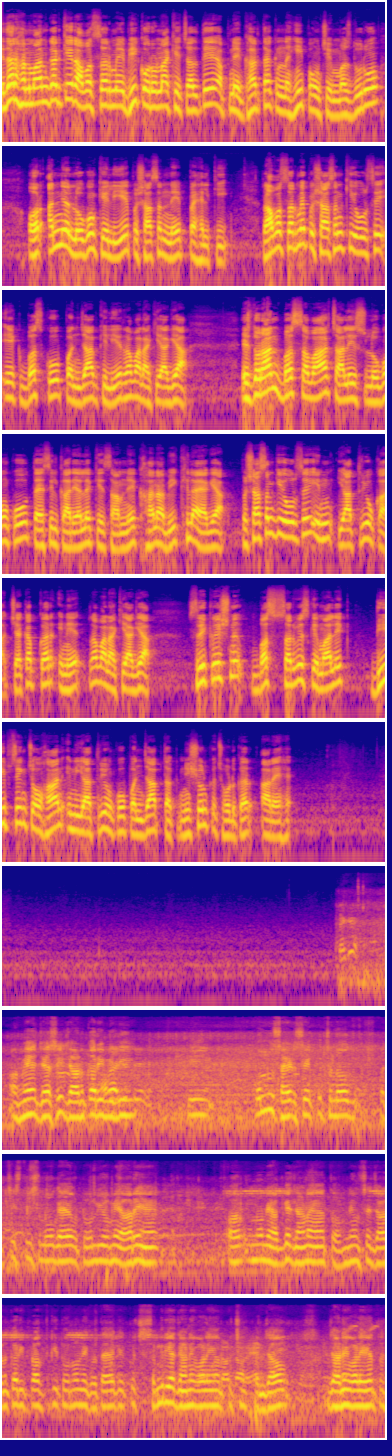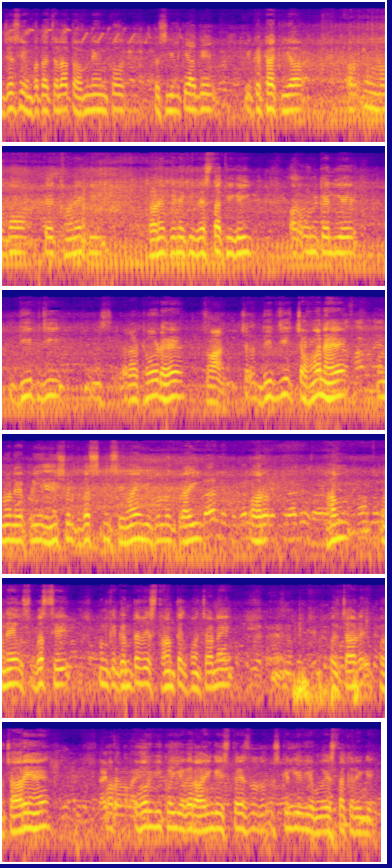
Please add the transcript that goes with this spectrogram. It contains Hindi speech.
इधर हनुमानगढ़ के रावतसर में भी कोरोना के चलते अपने घर तक नहीं पहुँचे मजदूरों और अन्य लोगों के लिए प्रशासन ने पहल की। रावतसर में प्रशासन की ओर से एक बस को पंजाब के लिए रवाना किया गया। इस दौरान बस सवार 40 लोगों को तहसील कार्यालय के सामने खाना भी खिलाया गया। प्रशासन की ओर से इन यात्रियों का चेकअप कर इन्हें रवाना किया गया। श्री कृष्ण बस सर्विस के मालिक दीप सिंह चौहान इन यात्रियों को पंजाब तक निशुल्क छोड़कर आ रहे हैं। हमें जैसी जानकारी मिली कि कुल्लू साइड से कुछ लोग 25-30 लोग हैं टोलियों में आ रहे हैं और उन्होंने आगे जाना है तो हमने उनसे जानकारी प्राप्त की तो उन्होंने बताया कि कुछ संग्रिया जाने वाले हैं और कुछ पंजाब जाने वाले हैं। तो जैसे हम पता चला तो हमने उनको तहसील के आगे इकट्ठा किया और उन लोगों के खाने की, खाने पीने की व्यवस्था की गई और उनके लिए दीप जी राठौड़ है। दीप जी चौहान है। उन्होंने अपनी निःशुल्क बस की सेवाएँ भी उपलब्ध कराई और हम उन्हें उस बस से उनके गंतव्य स्थान तक पहुँचाने पहुँचा पहुँचा रहे हैं। और और भी कोई अगर आएँगे इस तरह से तो उसके लिए भी हम व्यवस्था करेंगे।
